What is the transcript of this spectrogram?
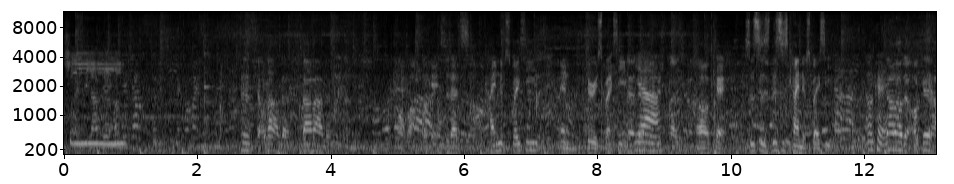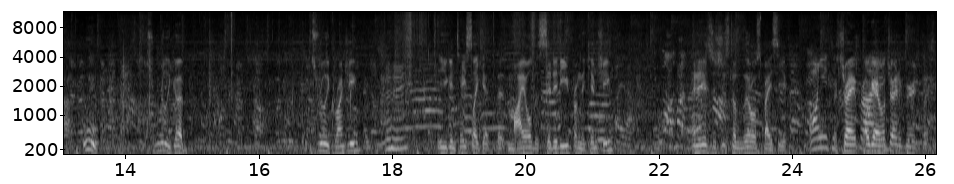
Kimchi. Oh wow. Okay, so that's kind of spicy and very spicy. Yeah. Okay, so this is this is kind of spicy. Okay. Okay. Ooh, it's really good. It's really crunchy. Mm-hmm. You can taste like it, the mild acidity from the kimchi, and it is it's just a little spicy. I want you to Let's try it. Okay, we'll try it very spicy.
